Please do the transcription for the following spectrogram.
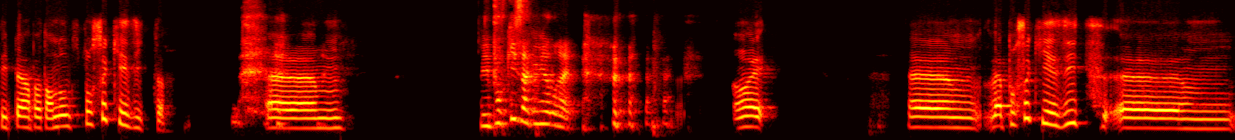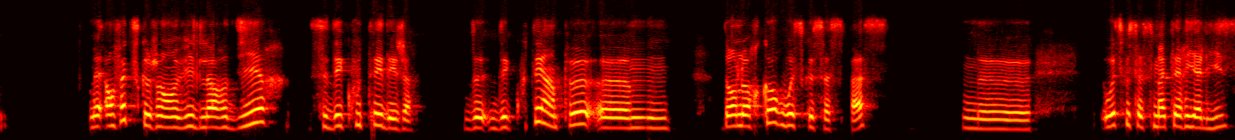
hyper important. Donc pour ceux qui hésitent. Euh... Mais pour qui ça conviendrait Ouais. Euh, bah, pour ceux qui hésitent, euh, mais en fait, ce que j'ai envie de leur dire, c'est d'écouter déjà, d'écouter un peu euh, dans leur corps où est-ce que ça se passe, où est-ce que ça se matérialise,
